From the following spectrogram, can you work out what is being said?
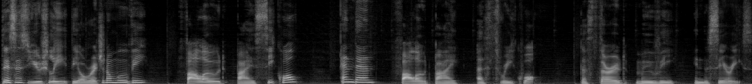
This is usually the original movie, followed by a sequel, and then followed by a threequel, the third movie in the series.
